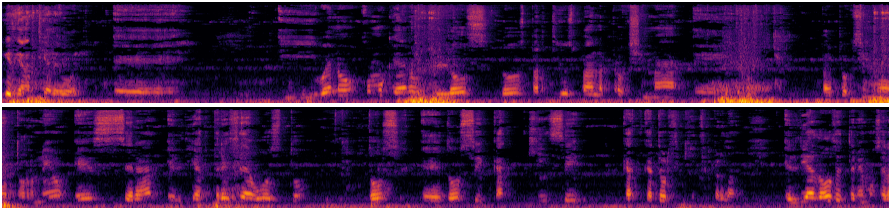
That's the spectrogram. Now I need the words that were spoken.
que es garantía de gol. Eh, y bueno, ¿cómo quedaron los, los partidos para la próxima? Eh, para el próximo torneo es, serán el día 13 de agosto, 12, 12 15, 14, 15, perdón. El día 12 tenemos el,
